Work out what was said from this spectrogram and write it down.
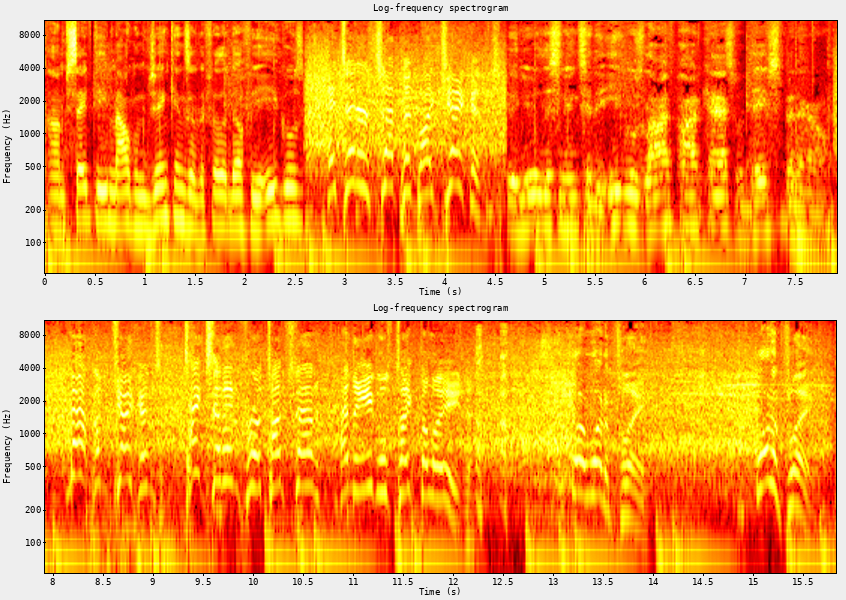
I'm safety Malcolm Jenkins of the Philadelphia Eagles. It's intercepted by Jenkins. And you're listening to the Eagles Live podcast with Dave Spadaro. Malcolm Jenkins takes it in for a touchdown, and the Eagles take the lead. what, what a play. What a play.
